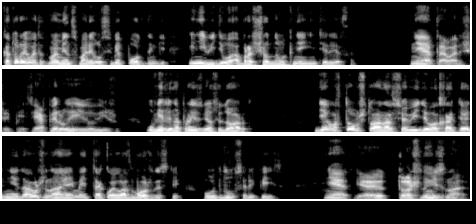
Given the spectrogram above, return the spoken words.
которая в этот момент смотрела себе под ноги и не видела обращенного к ней интереса. «Нет, товарищ Репейс, я впервые ее вижу», — уверенно произнес Эдуард. «Дело в том, что она все видела, хотя не должна иметь такой возможности», — улыбнулся Репейс. «Нет, я ее точно не знаю.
